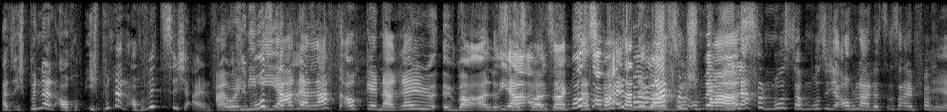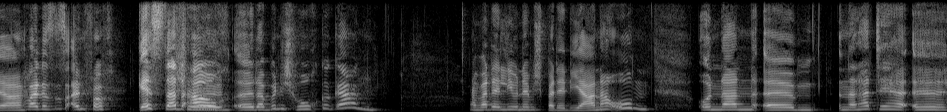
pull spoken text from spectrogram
also ich bin dann auch, ich bin dann auch witzig einfach. Aber und die sie muss dann Diana lacht auch generell über alles, Ja, was man sagt. muss Das macht dann immer lachen. so Und wenn Spaß. sie lachen muss, dann muss ich auch lachen. Das ist einfach, Ja. weil das ist einfach. Gestern Schön. auch, äh, da bin ich hochgegangen. Da war der Leo nämlich bei der Diana oben. Und dann, ähm, und dann hat der, äh,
